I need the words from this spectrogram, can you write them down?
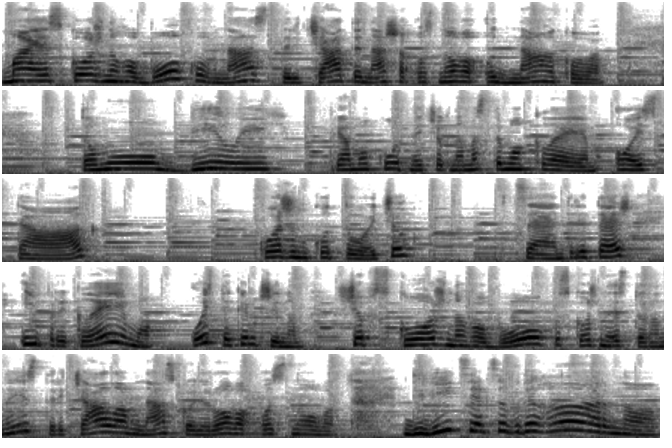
має з кожного боку в нас стирчати наша основа однакова. Тому білий прямокутничок намастимо клеєм ось так. Кожен куточок в центрі теж. І приклеїмо ось таким чином, щоб з кожного боку, з кожної сторони стирчала в нас кольорова основа. Дивіться, як це буде гарно!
